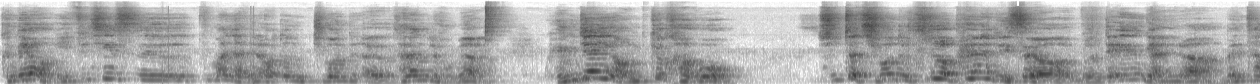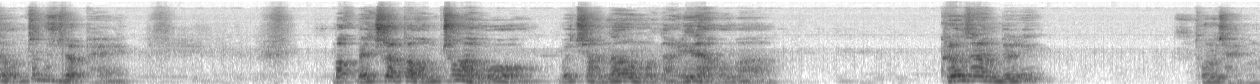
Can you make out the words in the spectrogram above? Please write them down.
근데요 이 PTS뿐만이 아니라 어떤 직원들 아, 사장들 보면 굉장히 엄격하고 진짜 직원들 패는 애도 있어요. 뭐 때리는 게 아니라 멘탈 엄청 후드려 패막 매출 압박 엄청 하고 매출 안 나오면 막 난리 나고 막. 그런 사람들이 돈을 잘 벌어.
